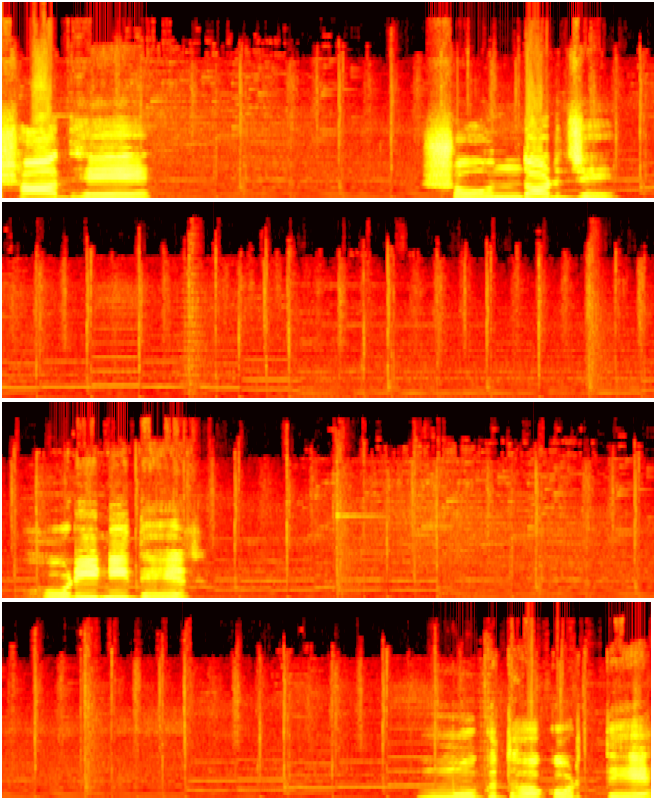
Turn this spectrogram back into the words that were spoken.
সাধে সৌন্দর্যে হরিণীদের মুগ্ধ করতে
